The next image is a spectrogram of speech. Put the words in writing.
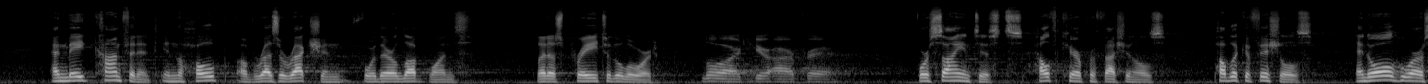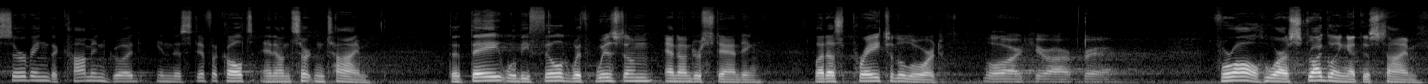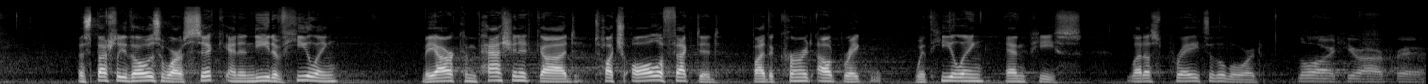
and made confident in the hope of resurrection for their loved ones. Let us pray to the Lord. Lord, hear our prayer. For scientists, healthcare professionals, public officials, and all who are serving the common good in this difficult and uncertain time, that they will be filled with wisdom and understanding. Let us pray to the Lord. Lord, hear our prayer. For all who are struggling at this time, especially those who are sick and in need of healing, may our compassionate God touch all affected by the current outbreak with healing and peace. Let us pray to the Lord. Lord, hear our prayer.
